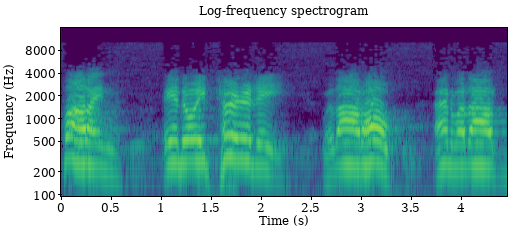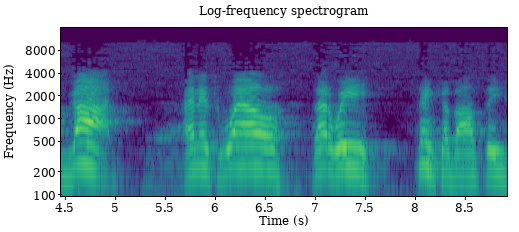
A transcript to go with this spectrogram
falling into eternity without hope and without God. And it's well that we think about these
